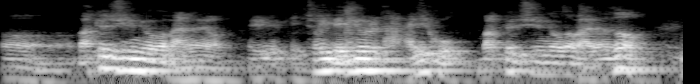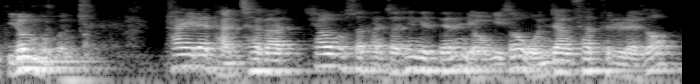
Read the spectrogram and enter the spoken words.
어, 맡겨주시는 경우가 많아요 이렇게 저희 매뉴얼을 다 알고 맡겨주시는 경우가 많아서 이런 부분 타일의 단차가 샤워부스 단차 생길 때는 여기서 원장 스타트를 해서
